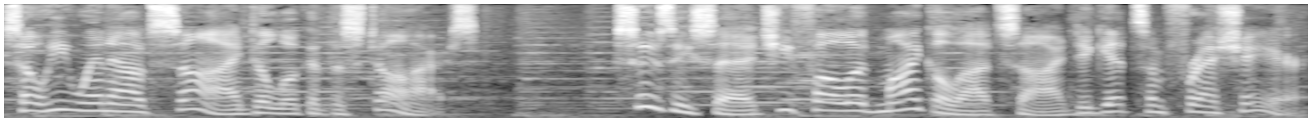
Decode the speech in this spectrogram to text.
so he went outside to look at the stars. Susie said she followed Michael outside to get some fresh air.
